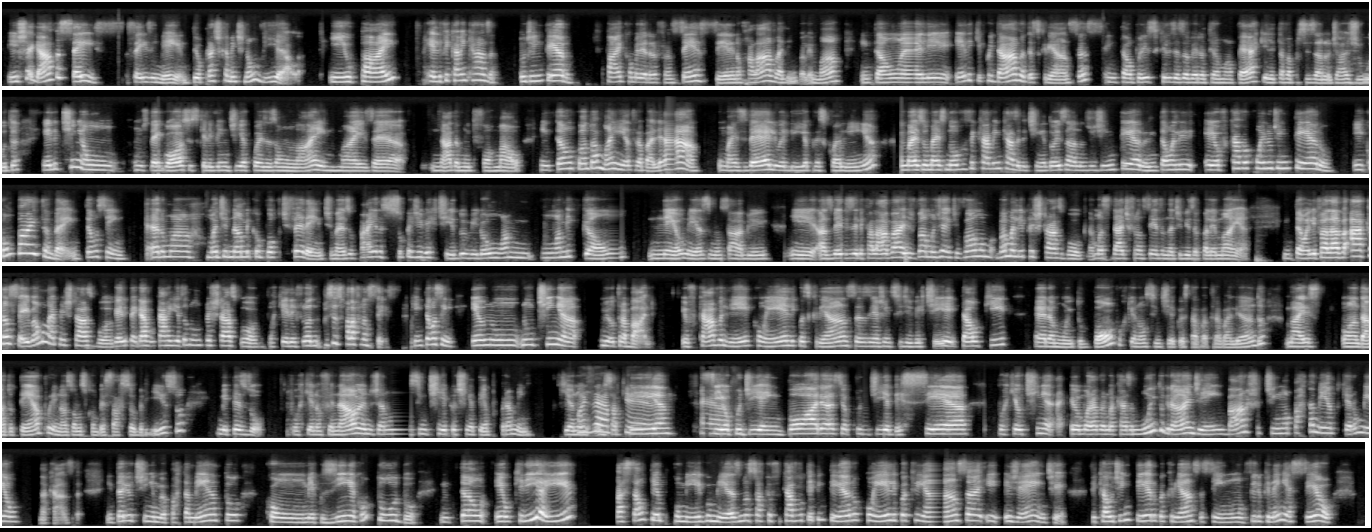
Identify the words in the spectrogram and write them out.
e chegava seis, seis e meia. Então, eu praticamente não via ela. E o pai, ele ficava em casa o dia inteiro. O pai, como ele era francês, ele não falava a língua alemã, então ele, ele que cuidava das crianças, então por isso que eles resolveram ter uma pé, que ele estava precisando de ajuda. Ele tinha um, uns negócios que ele vendia coisas online, mas é nada muito formal. Então, quando a mãe ia trabalhar, o mais velho ele ia para a escolinha mas o mais novo ficava em casa, ele tinha dois anos o dia inteiro, então ele, eu ficava com ele o dia inteiro, e com o pai também. Então, assim, era uma, uma dinâmica um pouco diferente, mas o pai era super divertido, virou um, um amigão meu mesmo, sabe? E às vezes ele falava, ah, vamos, gente, vamos, vamos ali para Estrasburgo, uma cidade francesa na divisa com a Alemanha. Então ele falava: Ah, cansei, vamos lá para Estrasburgo. Aí ele pegava o carro e ia todo mundo para Estrasburgo, porque ele falou: Preciso falar francês. Então, assim, eu não, não tinha meu trabalho. Eu ficava ali com ele, com as crianças, e a gente se divertia e tal, que era muito bom, porque eu não sentia que eu estava trabalhando, mas o andar do tempo, e nós vamos conversar sobre isso, me pesou, porque no final eu já não sentia que eu tinha tempo para mim. que eu não, é, não sabia porque... se é. eu podia ir embora, se eu podia descer, porque eu tinha, eu morava numa casa muito grande e embaixo tinha um apartamento que era o meu na casa. Então eu tinha o meu apartamento com minha cozinha, com tudo. Então eu queria ir passar um tempo comigo mesma, só que eu ficava o tempo inteiro com ele, com a criança e, e gente, ficar o dia inteiro com a criança, assim, um filho que nem é seu,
